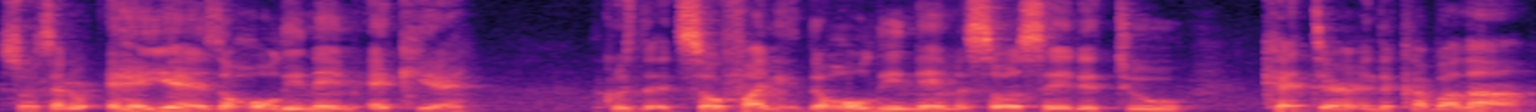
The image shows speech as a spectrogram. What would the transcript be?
So it's Ehye is a holy name, Ekye, because it's so funny. The holy name associated to Keter in the Kabbalah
